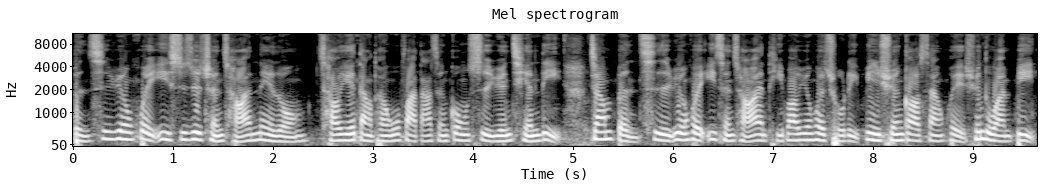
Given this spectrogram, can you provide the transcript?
本次院会议事日程草案内容，朝野党团无法达成共识，原前例将本次院会议程草案提报院会处理，并宣告散会。宣读完毕。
